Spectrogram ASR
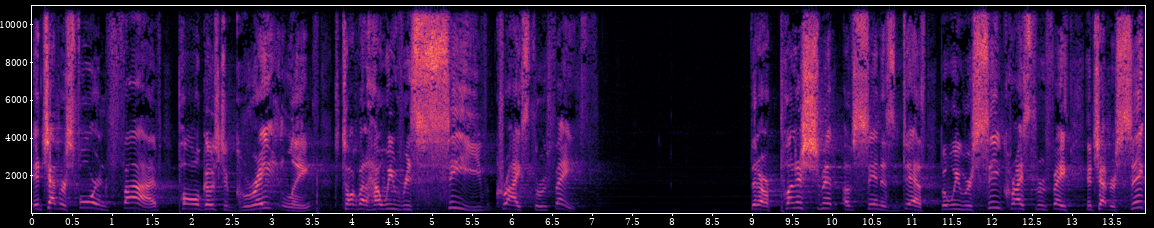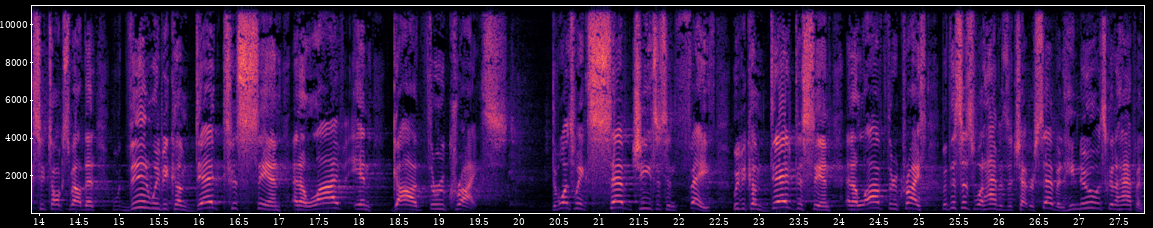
In chapters 4 and 5, Paul goes to great length to talk about how we receive Christ through faith that our punishment of sin is death, but we receive Christ through faith. In chapter 6, he talks about that then we become dead to sin and alive in God through Christ. That once we accept Jesus in faith, we become dead to sin and alive through Christ. But this is what happens in chapter 7. He knew it was going to happen.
